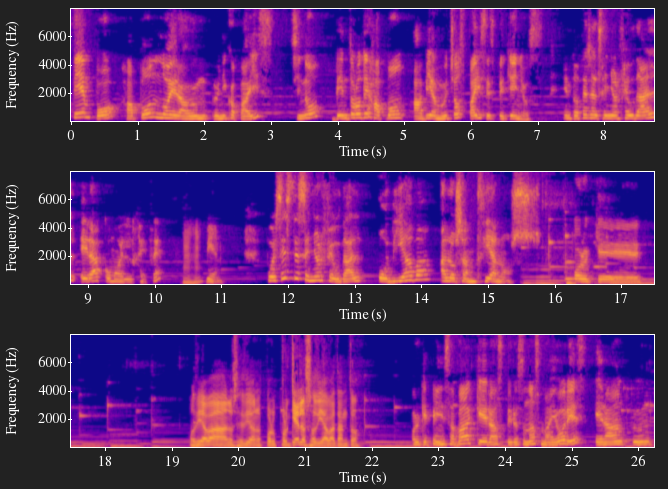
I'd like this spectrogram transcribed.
tiempo Japón no era un único país, sino dentro de Japón había muchos países pequeños. Entonces el señor feudal era como el jefe. Bien. Pues este señor feudal odiaba a los ancianos. Porque Odiaba a los odianos. ¿Por, por qué los odiaba tanto? porque pensaba que las personas mayores eran un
